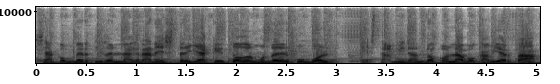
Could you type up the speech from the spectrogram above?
Se ha convertido en la gran estrella que todo el mundo del fútbol está mirando con la boca abierta.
